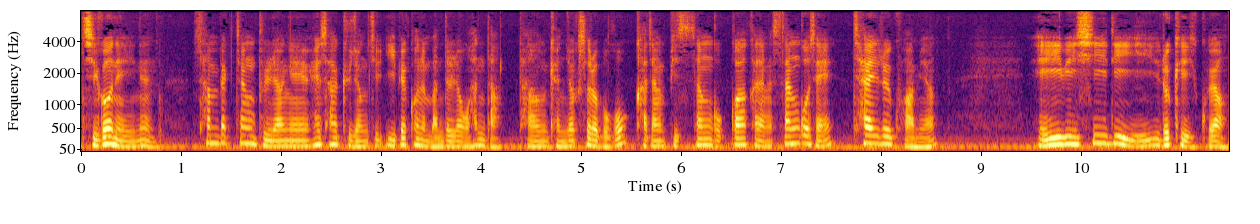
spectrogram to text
직원 A는 300장 분량의 회사 규정집 200건을 만들려고 한다. 다음 견적서를 보고 가장 비싼 곳과 가장 싼 곳의 차이를 구하면 A, B, C, D, E 이렇게 있고요.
